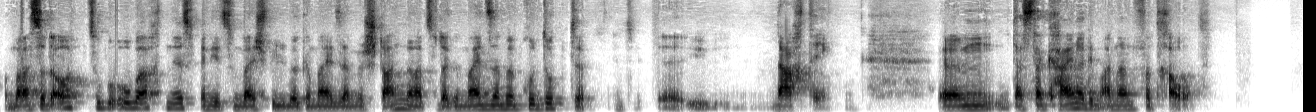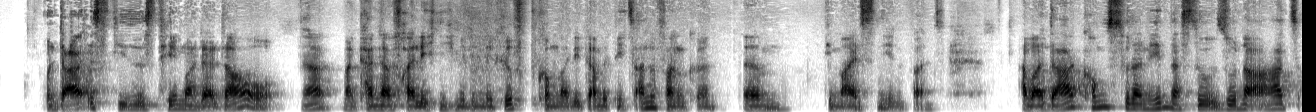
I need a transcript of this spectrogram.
Und was dort auch zu beobachten ist, wenn die zum Beispiel über gemeinsame Standards oder gemeinsame Produkte äh, nachdenken, ähm, dass da keiner dem anderen vertraut. Und da ist dieses Thema der DAO, ja, man kann da freilich nicht mit dem Begriff kommen, weil die damit nichts anfangen können, ähm, die meisten jedenfalls. Aber da kommst du dann hin, dass du so eine Art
